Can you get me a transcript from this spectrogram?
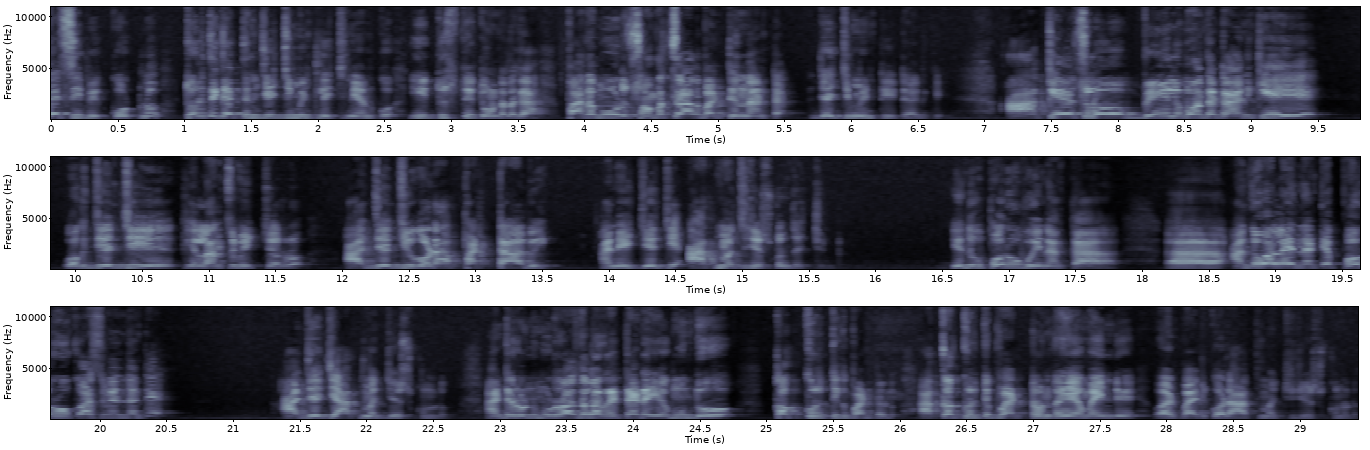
ఏసీబీ కోర్టులు త్వరితగతిన జడ్జిమెంట్లు ఇచ్చినాయి అనుకో ఈ దుస్థితి ఉండదుగా. పదమూడు సంవత్సరాలు పట్టిందంట జడ్జిమెంట్ ఇవ్వటానికి ఆ కేసులో బెయిల్ పొందటానికి ఒక జడ్జికి లంచం ఇచ్చారు ఆ జడ్జి కూడా పట్టాభి అనే జడ్జి ఆత్మహత్య చేసుకొని చచ్చిండు. ఎందుకు పరువు పోయినాక? అందువల్ల ఏంటంటే పరువు కోసం ఏంటంటే ఆ జడ్జి ఆత్మహత్య చేసుకుండు. అంటే రెండు మూడు రోజుల రిటైర్డ్ అయ్యే ముందు కకృతికి పడ్డాడు. ఆ కకృతి పట్టడంతో ఏమైంది? వాడి పాటి కూడా ఆత్మహత్య చేసుకున్నాడు.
